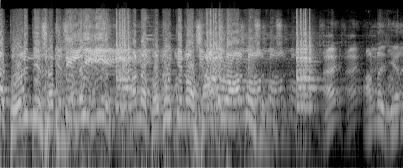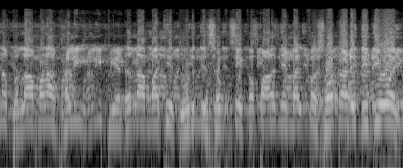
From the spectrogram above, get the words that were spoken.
આ ધૂળની શક્તિ લઈ અને ભભૂતિનો સાંભળો આપું છું. અને જેને ભલામણા ખાલી ઈ પેઢલામાંથી ધૂળની શક્તિ કપાળની માલ પર સોટાડી દીધી હોય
